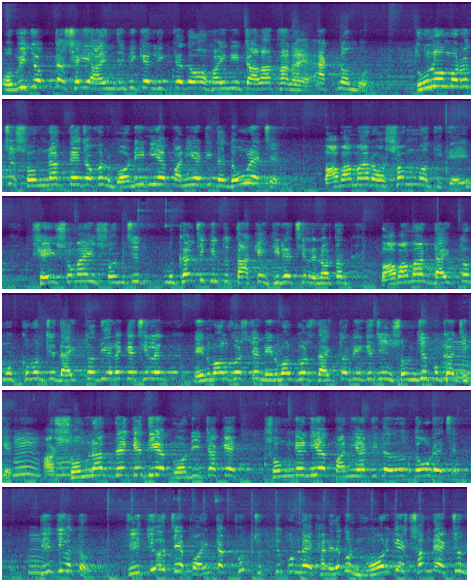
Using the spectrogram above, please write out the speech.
অভিযোগটা সেই আইনজীবীকে লিখতে দেওয়া হয়নি টালা থানায়, এক নম্বর। দু নম্বর হচ্ছে সোমনাথ দে যখন বডি নিয়ে পানিয়াটিতে দৌড়েছেন বাবা মার অসম্মতিতে সেই সময় সঞ্জীব মুখার্জি কিন্তু তাকে ঘিরেছিলেন অর্থাৎ বাবা মার দায়িত্ব মুখ্যমন্ত্রী দায়িত্ব দিয়ে রেখেছিলেন নির্মল ঘোষকে নির্মল ঘোষ দায়িত্ব রেখেছিলেন সঞ্জীব মুখার্জিকে। আর সোমনাথ দেখে দিয়ে বডিটাকে সঙ্গে নিয়ে পানিহাটিতে দৌড়েছে। দ্বিতীয়ত তৃতীয় যে পয়েন্টটা খুব যুক্তিপূর্ণ এখানে দেখুন মর্গের সামনে একজন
